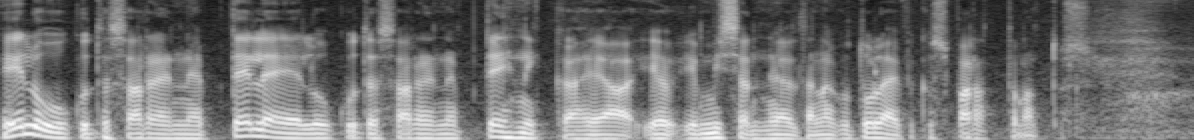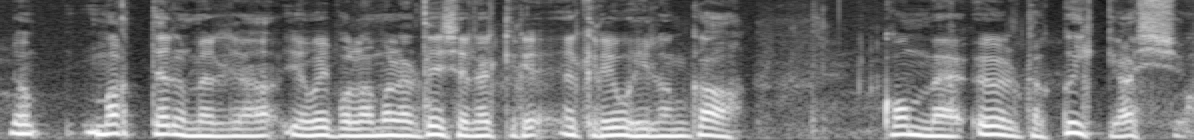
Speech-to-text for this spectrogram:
elu, kuidas areneb teleelu, kuidas areneb tehnika ja, ja, ja mis on nii-öelda nagu tulevikus paratamatus? no Mart Helmel ja, ja võib-olla mõnel teisel EKRE, EKRE juhil on ka komme öelda kõiki asju.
